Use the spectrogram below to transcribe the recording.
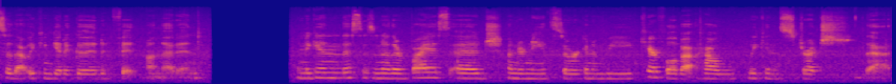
so that we can get a good fit on that end. And again, this is another bias edge underneath, so we're going to be careful about how we can stretch that.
